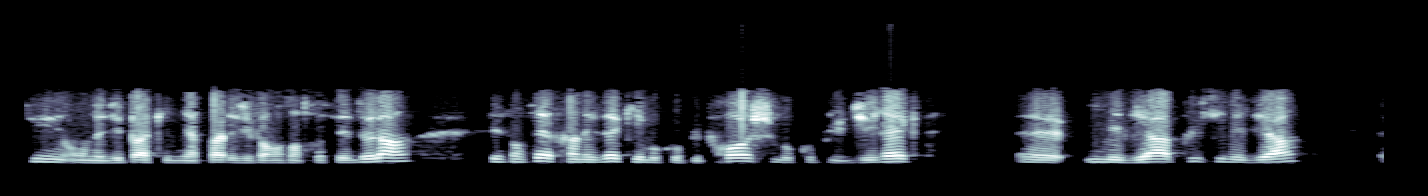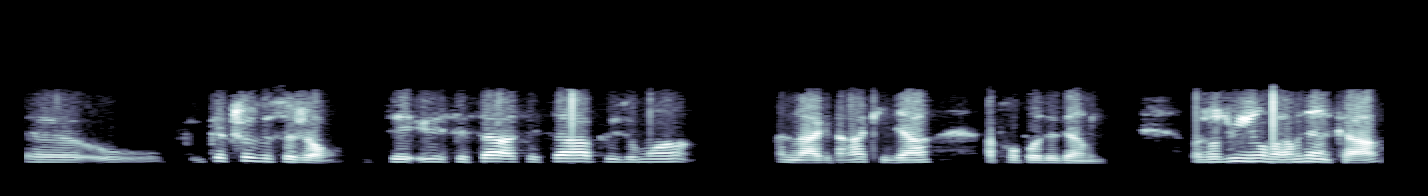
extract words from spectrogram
si on ne dit pas qu'il n'y a pas de différence entre ces deux-là, c'est censé être un essai qui est beaucoup plus proche, beaucoup plus direct, euh, immédiat, plus immédiat, euh, ou quelque chose de ce genre. C'est ça, c'est ça plus ou moins la qu'il y a à propos de Garmi. Aujourd'hui, on va ramener un cas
